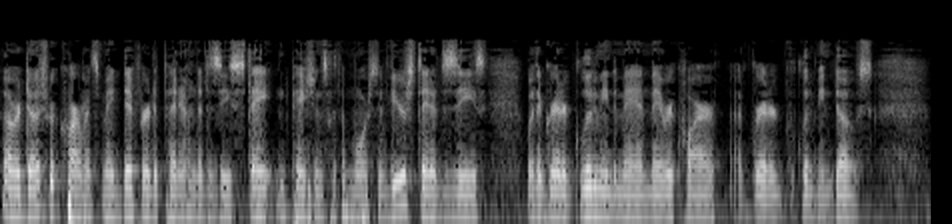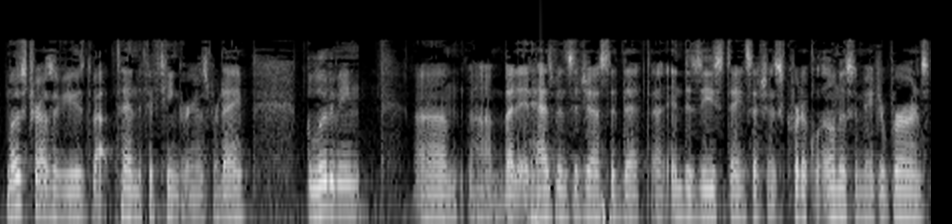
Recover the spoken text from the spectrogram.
However, dose requirements may differ depending on the disease state, and patients with a more severe state of disease with a greater glutamine demand may require a greater glutamine dose. Most trials have used about 10 to 15 grams per day. Glutamine, um, uh, but it has been suggested that uh, in disease states such as critical illness and major burns,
